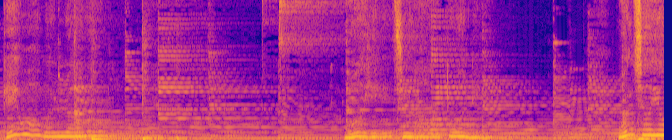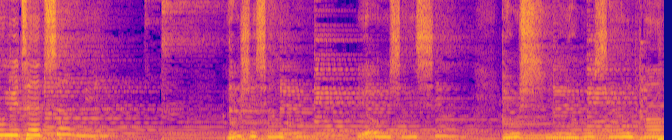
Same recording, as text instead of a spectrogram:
给我温柔。我已经好多年，望着忧郁这张脸，有时想哭，又想笑，有时又想逃。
